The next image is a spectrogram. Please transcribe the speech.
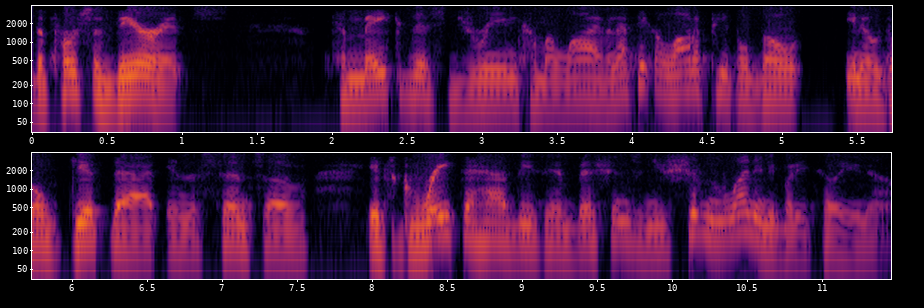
the perseverance to make this dream come alive. And I think a lot of people don't you know don't get that in the sense of it's great to have these ambitions, and you shouldn't let anybody tell you no.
